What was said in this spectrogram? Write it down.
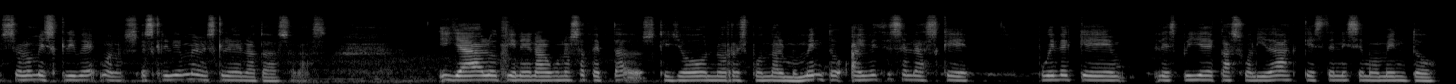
solo me escribe bueno escribirme me escriben a todas horas. Y ya lo tienen algunos aceptados que yo no respondo al momento. Hay veces en las que puede que les pille casualidad que esté en ese momento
